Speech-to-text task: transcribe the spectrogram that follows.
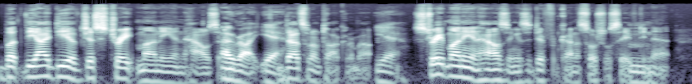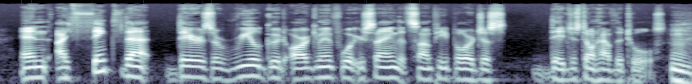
But the idea of just straight money and housing. Oh right, yeah, That's what I'm talking about. yeah. Straight money and housing is a different kind of social safety Mm. net. And I think that there's a real good argument for what you're saying that some people are just they just don't have the tools. Mm.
